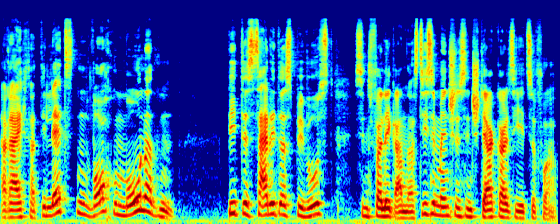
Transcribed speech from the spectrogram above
erreicht hat. Die letzten Wochen, Monaten, bitte sei dir das bewusst, sind völlig anders. Diese Menschen sind stärker als je zuvor.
